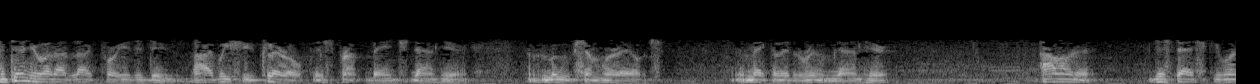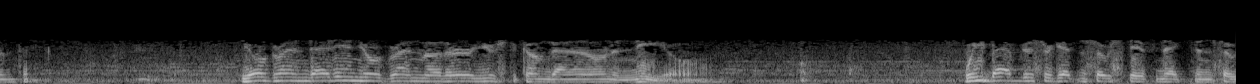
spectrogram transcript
I tell you what I'd like for you to do. I wish you'd clear off this front bench down here and move somewhere else make a little room down here. I want to just ask you one thing. Your granddaddy and your grandmother used to come down and kneel. We Baptists are getting so stiff-necked and so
